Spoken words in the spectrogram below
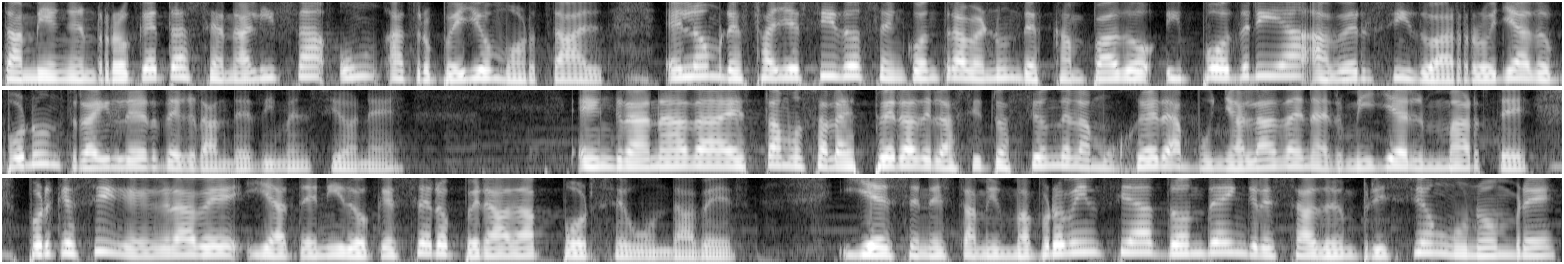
También en Roqueta se analiza un atropello mortal. El hombre fallecido se encontraba en un descampado y podría haber sido arrollado por un tráiler de grandes dimensiones. En Granada estamos a la espera de la situación de la mujer apuñalada en Armilla el martes, porque sigue grave y ha tenido que ser operada por segunda vez. Y es en esta misma provincia donde ha ingresado en prisión un hombre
